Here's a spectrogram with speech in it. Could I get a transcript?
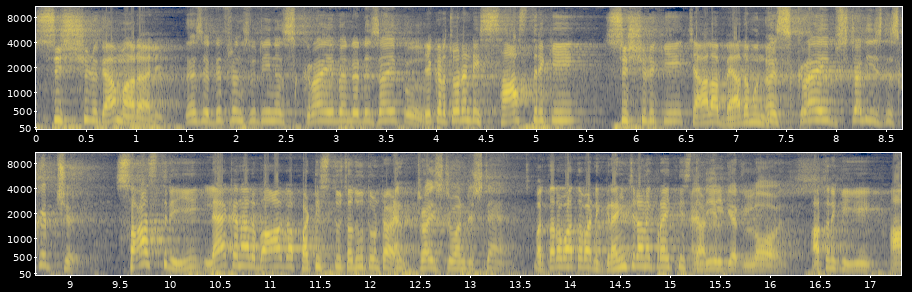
శిష్యుడిగా మారాలి. There is difference between scribe and a ఇక్కడ చూడండి శాస్త్రికి శిష్యుడికి చాలా భేదం ఉంది స్క్రైబ్ స్టడీస్ ది శాస్త్రి లేఖనాలు బాగా పఠిస్తూ చదువుతుంటాడు and tries to understand, మరి తర్వాత వాటిని గ్రహించడానికి and ప్రయత్నిస్తాడు he'll get laws. అతనికి ఆ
